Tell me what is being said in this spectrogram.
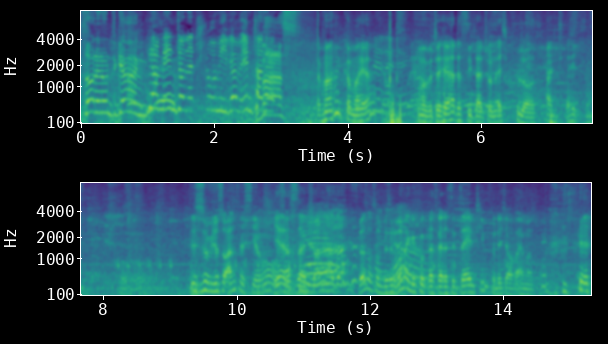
Sonnenuntergang! Wir haben Internet, Sturmi, wir haben Internet. Was? Komm mal her. Komm mal bitte her, das sieht halt schon echt cool aus. Halt echt. Das ist so, wie du so anfällst hier. Oh, Ja, das ist halt Ja. schon. Also, du hast auch so ein bisschen runtergeguckt, als wäre das jetzt sehr intim für dich auf einmal.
